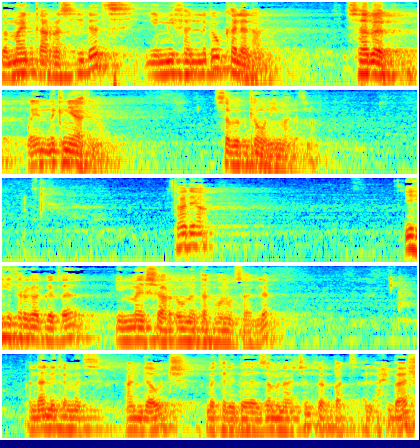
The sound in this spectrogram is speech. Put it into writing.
በማይጣረስ ሂደት የሚፈልገው ከለላ ነው ሰበብ ወይም ምክንያት ነው ሰበብ ከሆነ ማለት ነው ታዲያ ይህ የተረጋገጠ የማይሻር እውነታ ሆኖ ሳለ አንዳንድ የጥመት አንጃዎች በተለይ በዘመናችን ፍርቀት አልአሕባሽ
